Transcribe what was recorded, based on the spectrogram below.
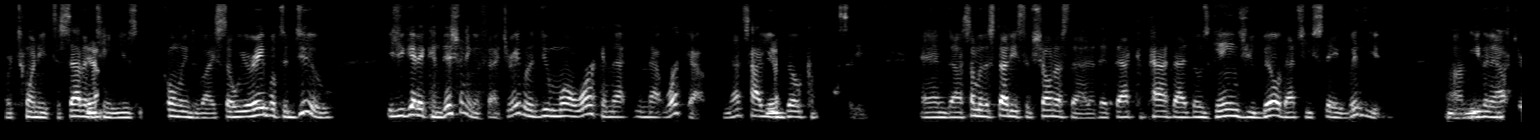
or 20 to 17 using a cooling device. So what you're able to do is you get a conditioning effect. You're able to do more work in that in that workout, and that's how you build capacity. And uh, some of the studies have shown us that that that capacity, that those gains you build actually stay with you um, mm-hmm. even after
